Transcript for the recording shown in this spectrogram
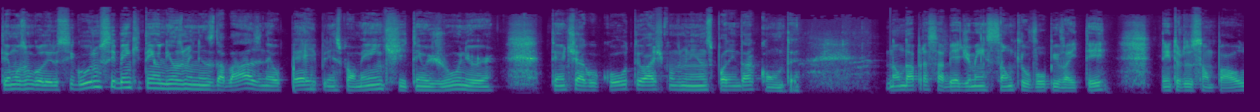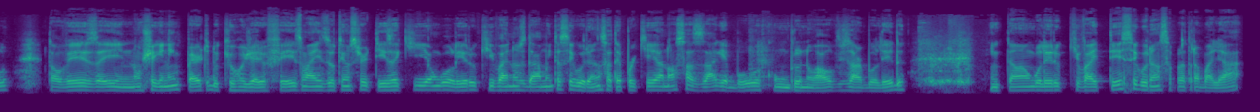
temos um goleiro seguro, se bem que tem ali uns meninos da base, né? O PR principalmente, tem o Júnior, tem o Thiago Couto, eu acho que os meninos podem dar conta. Não dá para saber a dimensão que o Volpe vai ter dentro do São Paulo. Talvez aí não chegue nem perto do que o Rogério fez, mas eu tenho certeza que é um goleiro que vai nos dar muita segurança, até porque a nossa zaga é boa com o Bruno Alves, Arboleda. Então é um goleiro que vai ter segurança para trabalhar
